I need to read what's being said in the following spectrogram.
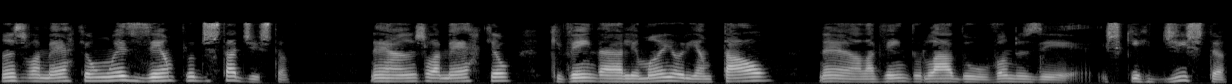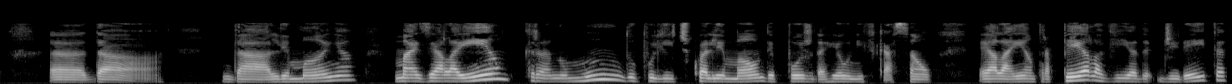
Angela Merkel, um exemplo de estadista. Né? A Angela Merkel, que vem da Alemanha Oriental, né? ela vem do lado, vamos dizer, esquerdista uh, da, da Alemanha, mas ela entra no mundo político alemão depois da reunificação. Ela entra pela via direita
